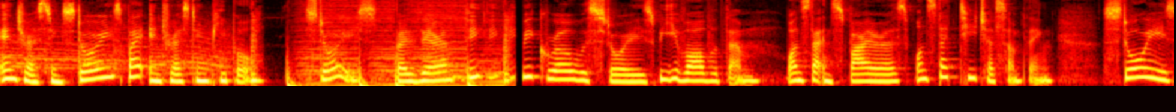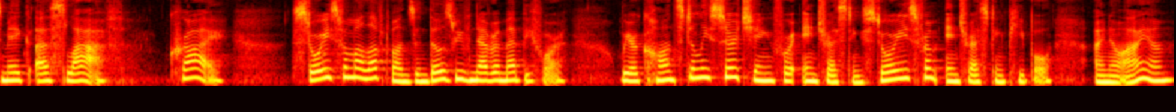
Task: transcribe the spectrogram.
Interesting stories by interesting people. Stories by Vera V. We grow with stories, we evolve with them. Ones that inspire us, ones that teach us something. Stories make us laugh, cry. Stories from our loved ones and those we've never met before. We are constantly searching for interesting stories from interesting people. I know I am.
